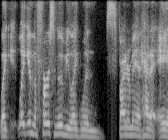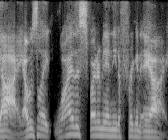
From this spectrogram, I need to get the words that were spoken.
Like, like in the first movie, like when Spider-Man had an AI, I was like, why does Spider-Man need a friggin' AI?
